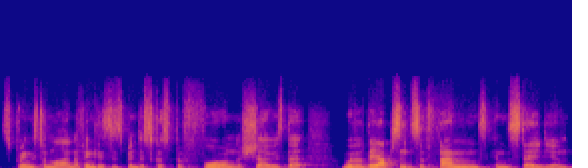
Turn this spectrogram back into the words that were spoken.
springs to mind, I think this has been discussed before on the show, is that with the absence of fans in the stadium,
